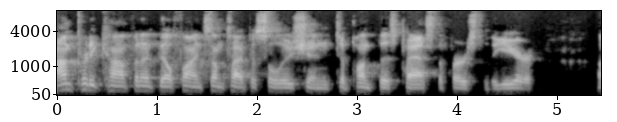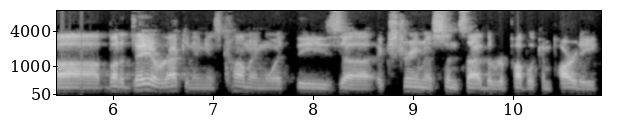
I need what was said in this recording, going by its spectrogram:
I'm pretty confident they'll find some type of solution to punt this past the first of the year. Uh, but a day of reckoning is coming with these uh, extremists inside the Republican Party,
